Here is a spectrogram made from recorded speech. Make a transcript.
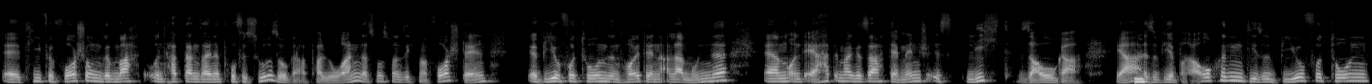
äh, tiefe Forschungen gemacht und hat dann seine Professur sogar verloren. Das muss man sich mal vorstellen. Äh, Biophotonen sind heute in aller Munde. Ähm, und er hat immer gesagt, der Mensch ist Lichtsauger. Ja, hm. also wir brauchen diese Biophotonen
